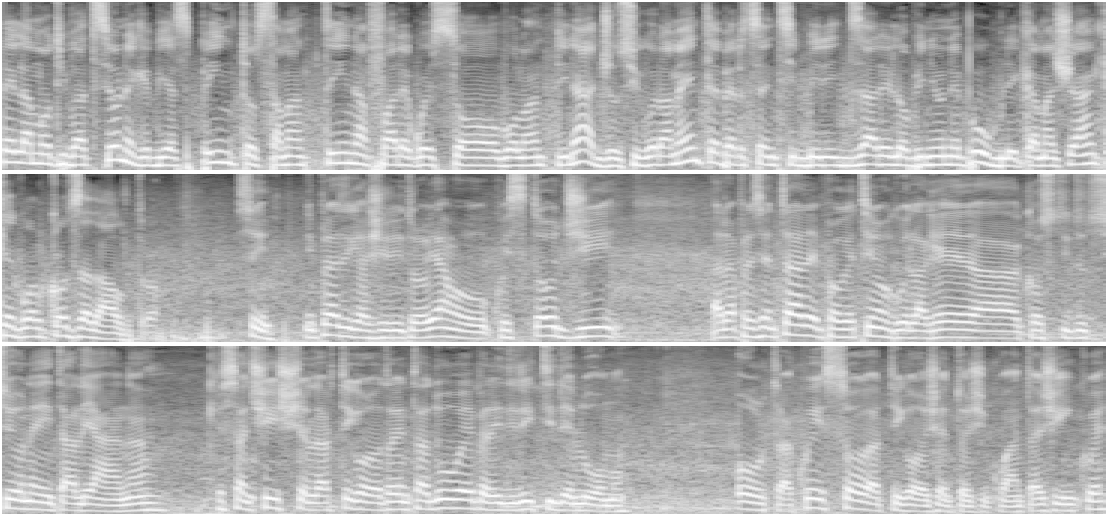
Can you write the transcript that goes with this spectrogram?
Qual è la motivazione che vi ha spinto stamattina a fare questo volantinaggio? Sicuramente per sensibilizzare l'opinione pubblica, ma c'è anche qualcosa d'altro. Sì, in pratica ci ritroviamo quest'oggi a rappresentare un pochettino quella che è la Costituzione italiana che sancisce l'articolo 32 per i diritti dell'uomo. Oltre a questo l'articolo 155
